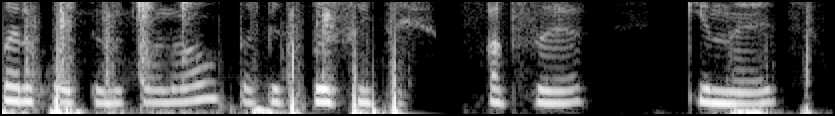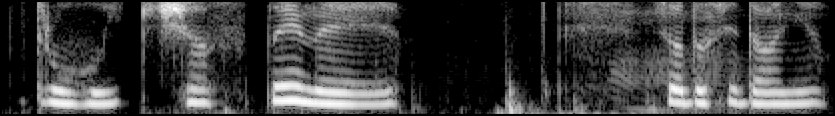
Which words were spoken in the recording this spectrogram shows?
Переходьте на канал та підписуйтесь. А це кінець другої частини. Все, до свидання.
